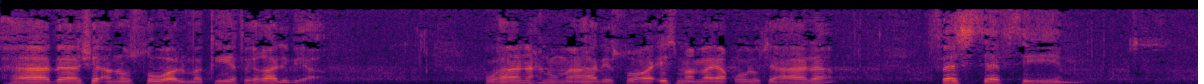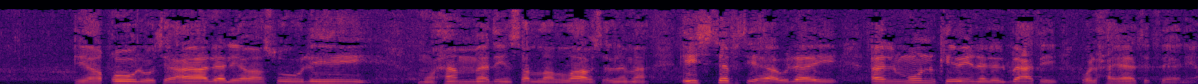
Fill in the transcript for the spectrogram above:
هذا شأن الصور المكية في غالبها. وها نحن مع هذه الصورة اسمع ما يقول تعالى فاستفتهم يقول تعالى لرسوله محمد صلى الله عليه وسلم استفت هؤلاء المنكرين للبعث والحياة الثانية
